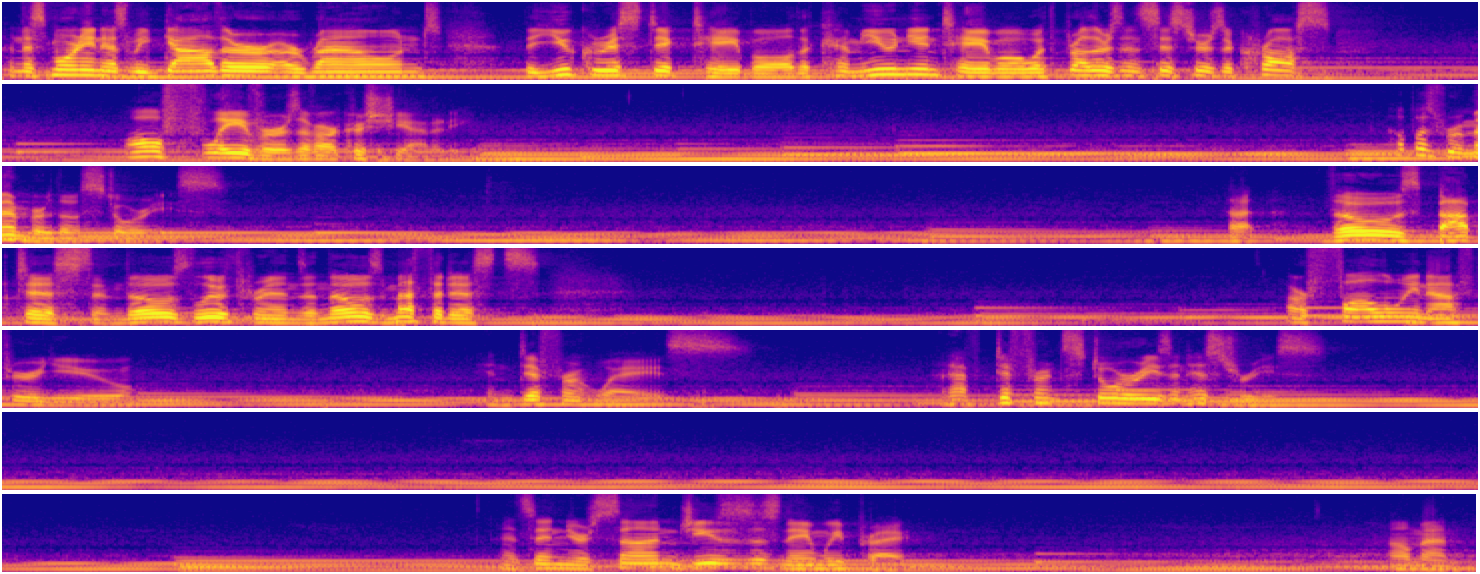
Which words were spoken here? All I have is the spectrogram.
And this morning, as we gather around the Eucharistic table, the communion table with brothers and sisters across all flavors of our Christianity. Help us remember those stories. That those Baptists and those Lutherans and those Methodists are following after you in different ways and have different stories and histories. In your Son, Jesus' name, we pray. Amen.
